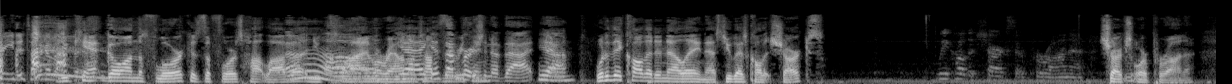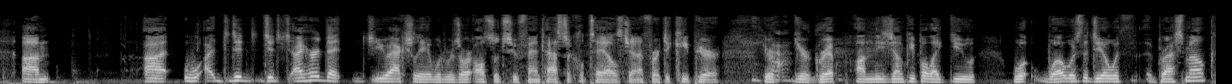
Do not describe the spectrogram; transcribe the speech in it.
for you to talk about. You can't go on the floor because the floor is hot lava, and you Oh. climb around yeah, on top I guess of some everything. version of that. Yeah. What do they call that in L.A. Nest? You guys call it sharks, We called it sharks or piranha. sharks or piranha. Um, uh, uh, did did I heard that you actually would resort also to fantastical tales, Jennifer, to keep your your Yeah. your grip on these young people? Like you, what what was the deal with breast milk?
